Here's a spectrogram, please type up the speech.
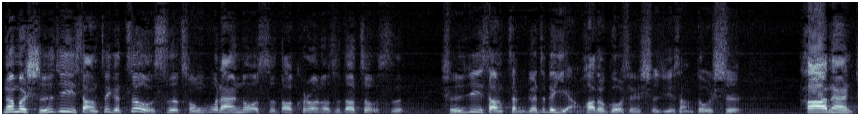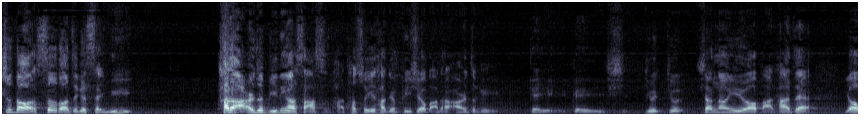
那么实际上，这个宙斯从乌兰诺斯到克罗诺斯到宙斯，实际上整个这个演化的过程，实际上都是他呢知道受到这个神谕，他的儿子必定要杀死他，他所以他就必须要把他儿子给给给就就相当于要把他在要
